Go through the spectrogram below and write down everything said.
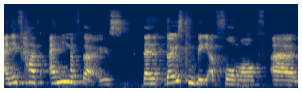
and if you have any of those, then those can be a form of uh,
